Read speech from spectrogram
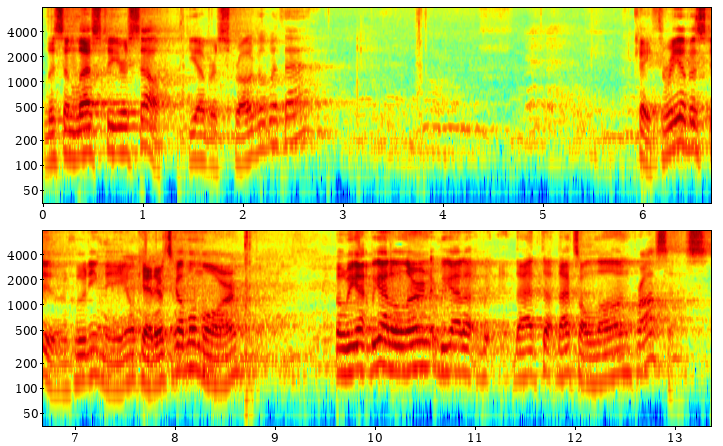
Listen less to yourself. Do you ever struggle with that? Okay, three of us do, including me. Okay, there's a couple more. But we got we got to learn. We got to that that's a long process.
